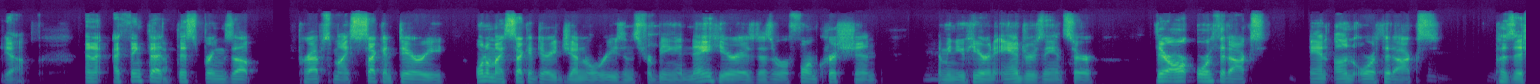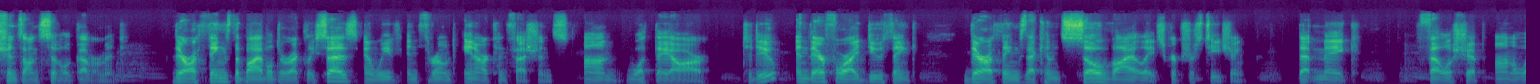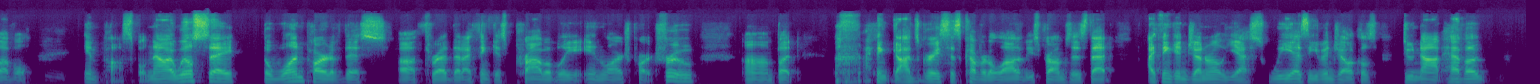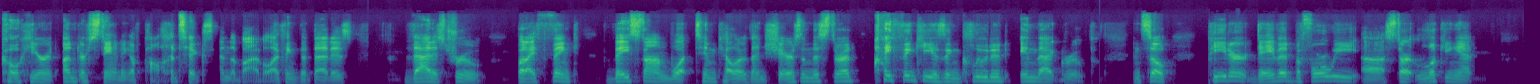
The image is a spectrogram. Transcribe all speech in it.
Yeah. And I- I think that this brings up perhaps my secondary, one of my secondary general reasons for being a nay here is as a Reformed Christian. I mean, you hear in Andrew's answer, there are orthodox and unorthodox positions on civil government. There are things the Bible directly says, and we've enthroned in our confessions on what they are to do. And therefore, I do think there are things that can so violate scripture's teaching that make fellowship on a level impossible. Now, I will say the one part of this uh, thread that I think is probably in large part true, um, but I think God's grace has covered a lot of these problems is that I think in general, yes, we as evangelicals do not have a coherent understanding of politics and the Bible. I think that that is that is true, but I think based on what Tim Keller then shares in this thread, I think he is included in that group. And so, Peter, David, before we uh, start looking at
